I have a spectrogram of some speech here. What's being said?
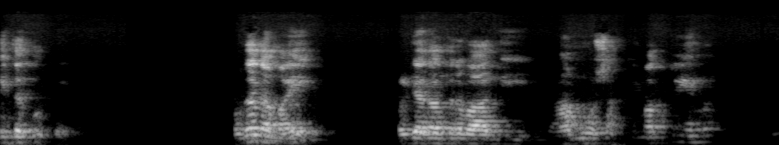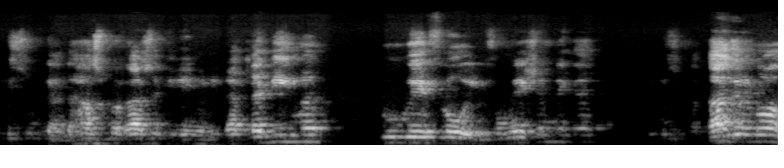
හිතකුත් වෙනවා. හොඳ තමයි ප්‍රජාතන්ත්‍රවාදී රාමුව ශක්තිමත් වීම, මිනිසුන්ගේ අදහස් ප්‍රකාශ කිරීමට ඉඩක් ලැබීම, two way flow information එක මිනිස්සු කතා කරනවා,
